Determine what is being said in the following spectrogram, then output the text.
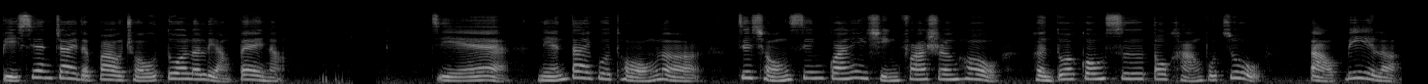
比现在的报酬多了两倍呢。姐，年代不同了。自从新冠疫情发生后，很多公司都扛不住，倒闭了，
